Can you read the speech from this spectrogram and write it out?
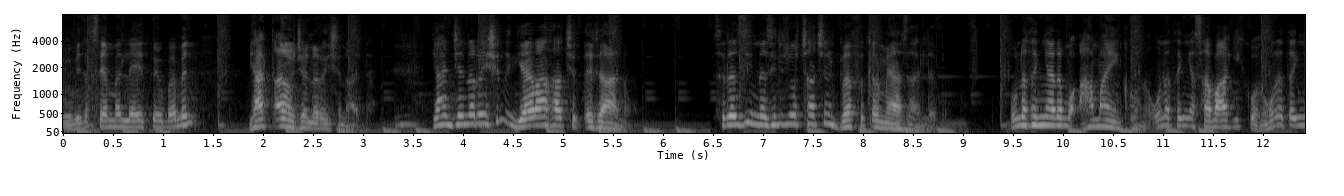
በቤተክርስቲያን መለያየት በምን ያጣነው generation አለ። ያን generation የራሳችን ዕዳ ነው። ስለዚህ እነዚህ ልጆቻችን በፍቅር መያዝ አለብን። እውነተኛ ደግሞ አማኝ ከሆነ እውነተኛ ሰባኪ ከሆነ እውነተኛ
